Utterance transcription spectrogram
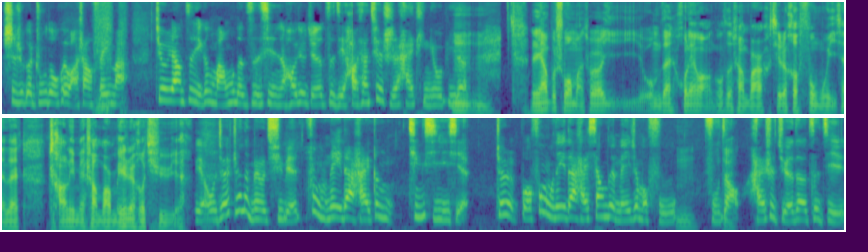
是这个猪都会往上飞嘛，就让自己更盲目的自信，然后就觉得自己好像确实还挺牛逼的。嗯嗯，人家不说嘛，说我们在互联网公司上班，其实和父母以前在厂里面上班没任何区别。我觉得真的没有区别，父母那一代还更清晰一些。就是我父母那一代还相对没这么浮浮躁，还是觉得自己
